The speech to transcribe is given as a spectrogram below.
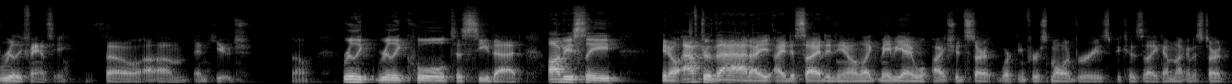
really fancy. So um, and huge. So really, really cool to see that. Obviously, you know, after that, I, I decided, you know, like maybe I, I should start working for smaller breweries because like I'm not going to start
